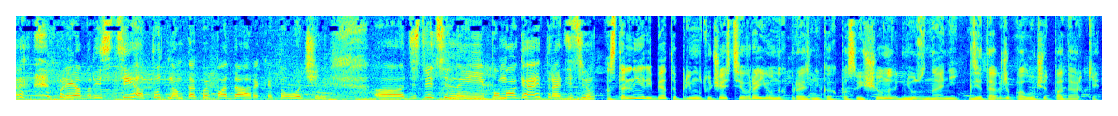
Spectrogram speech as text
приобрести, а тут нам такой подарок. Это очень э, действительно и помогает родителям. Остальные ребята примут участие в районных праздниках, посвященных Дню знаний, где также получат подарки.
